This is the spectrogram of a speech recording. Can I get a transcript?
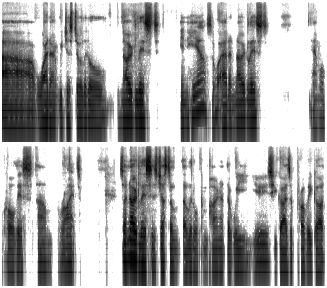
uh, why don't we just do a little node list in here? So we'll add a node list and we'll call this um, right. So node list is just a, a, little component that we use. You guys have probably got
